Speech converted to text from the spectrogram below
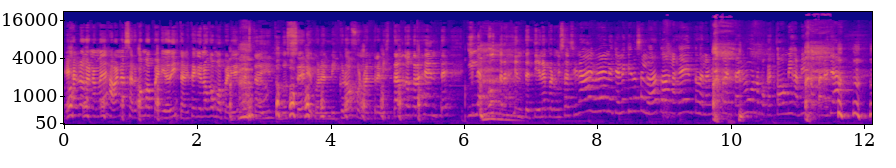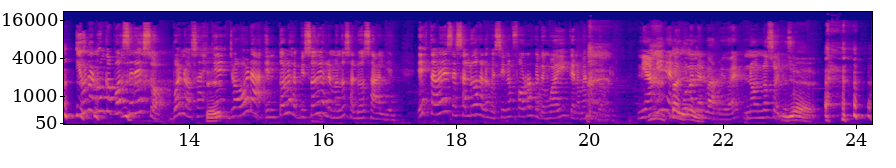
Es algo que no me dejaban hacer como periodista. Viste que uno como periodista está ahí todo serio con el micrófono entrevistando a otra gente y la otra gente tiene permiso de decir, ay, bueno, yo le quiero saludar a toda la gente de la vida 31 porque todos mis amigos están allá. Y uno nunca puede hacer eso. Bueno, ¿sabes Sí. qué? Yo ahora en todos los episodios le mando saludos a alguien. Esta vez es saludos a los vecinos forros que tengo ahí que no me dejan dormir. Ni a mí ni a Está ninguno bien. en el barrio, ¿eh? No, no soy yo. Yeah.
